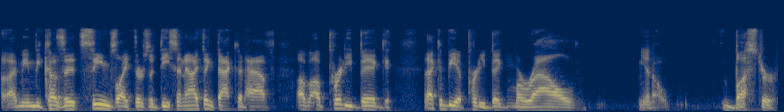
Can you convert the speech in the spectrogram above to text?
I mean, because it seems like there's a decent, I think that could have a, a pretty big, that could be a pretty big morale, you know, buster.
